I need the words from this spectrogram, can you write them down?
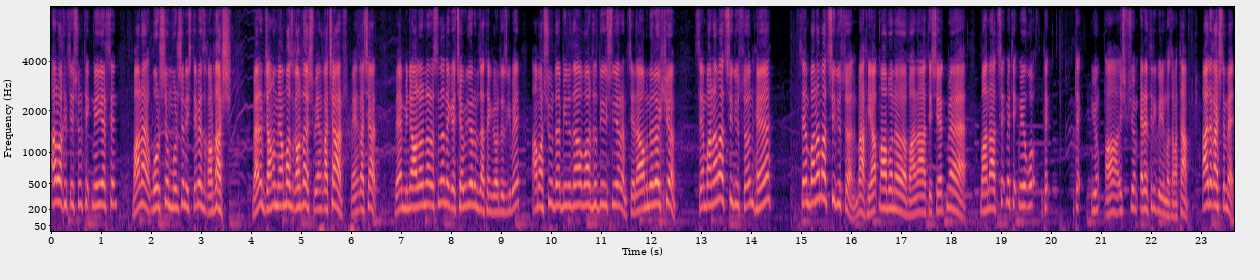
Al bakayım sen şunu tekmeyi yersin. Bana kurşun murşun istemez kardeş. Benim canım yanmaz kardeş. Ben kaçar. Ben kaçar. Ben binaların arasından da geçebiliyorum zaten gördüğünüz gibi. Ama şurada biri daha vardır diye düşünüyorum. Selamun aleyküm. Sen bana mı ateş ediyorsun? He? Sen bana mı ateş ediyorsun? Bak yapma bunu. Bana ateş etme. Bana ateş etme tekmeyi ko... Tek... Tek... Yum... Aa hiçbir şey yok. Elektrik vereyim o zaman tamam. Hadi kaçtım ben.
